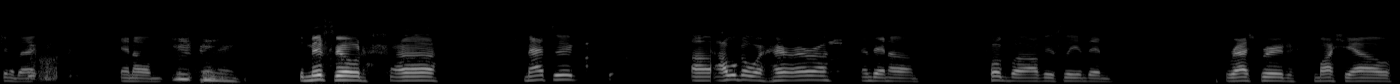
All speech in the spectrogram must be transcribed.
center back. And um, the midfield, uh, Matic. Uh, I will go with Herrera and then um, Pogba, obviously, and then Rashford, Martial.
